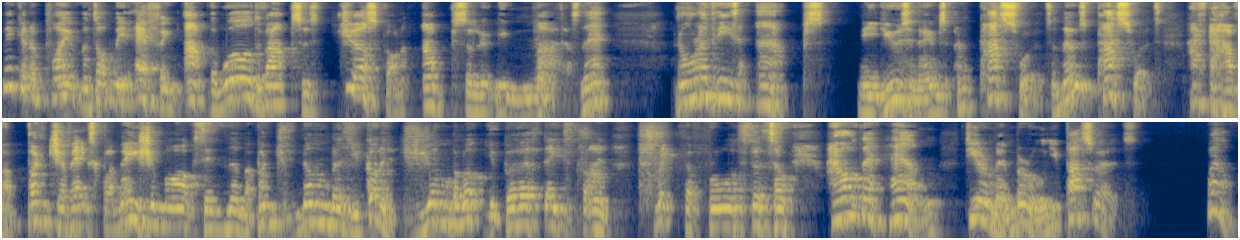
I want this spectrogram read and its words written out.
Make an appointment on the effing app. The world of apps has just gone absolutely mad, hasn't it? And all of these apps need usernames and passwords. And those passwords have to have a bunch of exclamation marks in them, a bunch of numbers. You've got to jumble up your birthday to try and trick the fraudster. So, how the hell do you remember all your passwords? Well,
